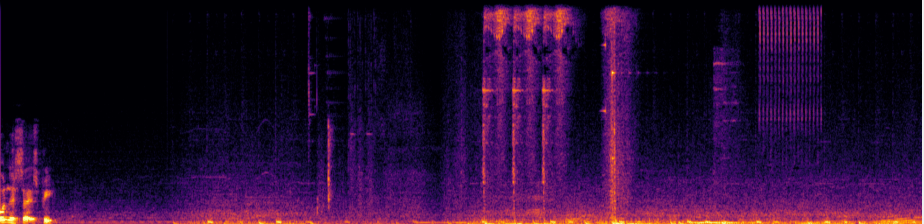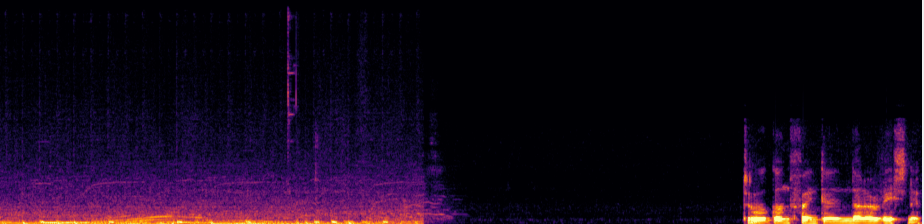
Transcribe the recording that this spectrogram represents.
Bonus XP. So we'll go and find another race now.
